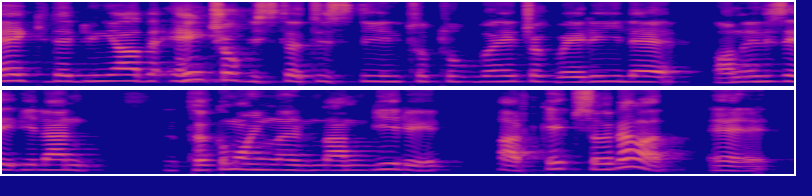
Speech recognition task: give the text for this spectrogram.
belki de dünyada en çok istatistiğin tutulduğu, en çok veriyle analiz edilen takım oyunlarından biri artık hep söylemem. E,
